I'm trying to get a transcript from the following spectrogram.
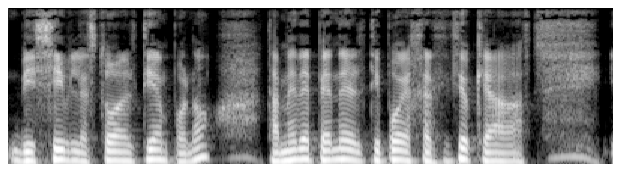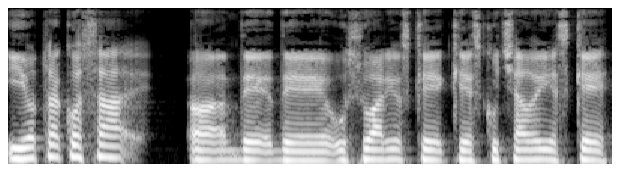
visibles todo el tiempo, ¿no? También depende del tipo de ejercicio que hagas. Y otra cosa de, de, usuarios que, que, he escuchado y es que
